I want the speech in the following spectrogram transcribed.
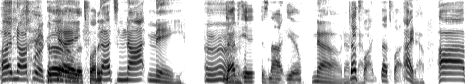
I'm not Brooke. Oh, okay, oh, that's funny. That's not me. Uh. That is not you. No, no, that's no. fine. That's fine. I know. Uh,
